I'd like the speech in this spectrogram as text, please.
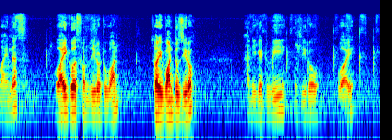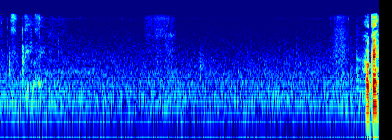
minus y goes from 0 to 1 sorry 1 to 0 and you get v 0 y Okay.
